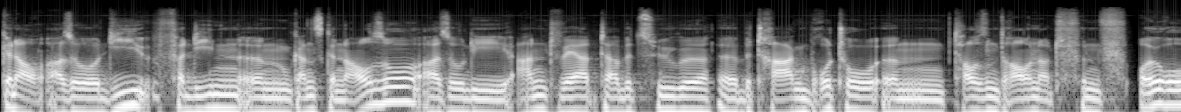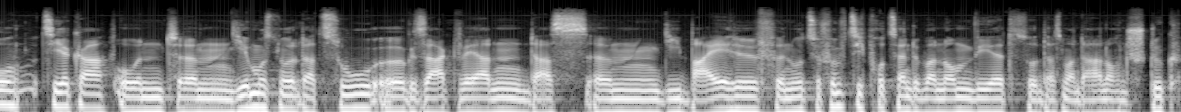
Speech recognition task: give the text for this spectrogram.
Genau, also die verdienen ähm, ganz genauso. Also die Antwerterbezüge äh, betragen brutto ähm, 1305 Euro circa. Und ähm, hier muss nur dazu äh, gesagt werden, dass ähm, die Beihilfe nur zu 50 Prozent übernommen wird, sodass man da noch ein Stück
